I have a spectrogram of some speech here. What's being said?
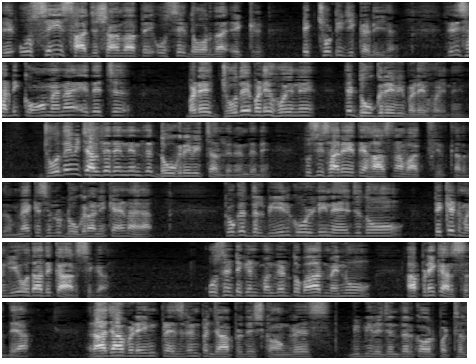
ਇਹ ਉਸੇ ਹੀ ਸਾਜ਼ਿਸ਼ਾਂ ਦਾ ਤੇ ਉਸੇ ਦੌਰ ਦਾ ਇੱਕ ਇੱਕ ਛੋਟੀ ਜੀ ਕੜੀ ਹੈ। ਜਿਹੜੀ ਸਾਡੀ ਕੌਮ ਹੈ ਨਾ, ਇਹਦੇ ਚ ਬੜੇ ਜੋਧੇ ਬੜੇ ਹੋਏ ਨੇ ਤੇ ਡੋਗਰੇ ਵੀ ਬੜੇ ਹੋਏ ਨੇ। ਜੋਧੇ ਵੀ ਚੱਲਦੇ ਰਹਿੰਦੇ ਨੇ ਤੇ ਡੋਗਰੇ ਵੀ ਚੱਲਦੇ ਰਹਿੰਦੇ ਨੇ। ਤੁਸੀਂ ਸਾਰੇ ਇਤਿਹਾਸ ਨਾਲ ਵਾਕਫੀਅਤ ਕਰਦੇ ਹੋ। ਮੈਂ ਕਿਸੇ ਨੂੰ ਡੋਗਰਾ ਨਹੀਂ ਕਹਿਣ ਆਇਆ, ਕਿਉਂਕਿ ਦਲਬੀਰ ਗੋਲਡੀ ਨੇ ਜਦੋਂ ਟਿਕਟ ਮੰਗੀ, ਉਹਦਾ ਅਧਿਕਾਰ ਸੀਗਾ। ਉਸਨੇ ਟਿਕਟ ਮੰਗਣ ਤੋਂ ਬਾਅਦ ਮੈਨੂੰ ਆਪਣੇ ਘਰ ਸੱਦਿਆ। Raja Warring, president Punjab Pradesh Congress, Bibi Rajinder Kaur Bhattal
